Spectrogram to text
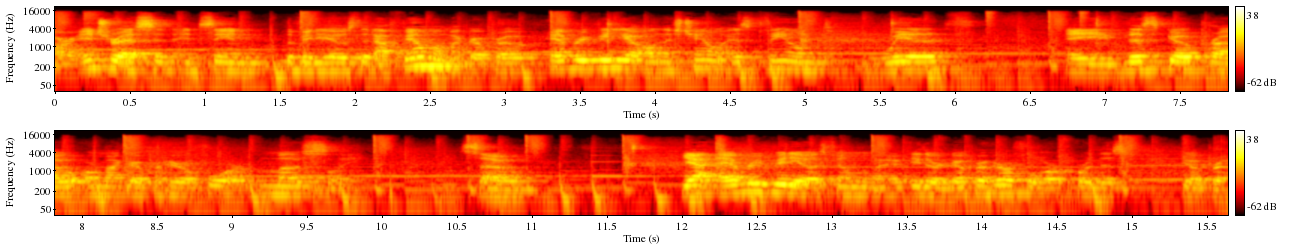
are interested in seeing the videos that I film on my GoPro, every video on this channel is filmed with a this GoPro or my GoPro Hero 4 mostly. So yeah, every video is filmed with either a GoPro Hero 4 or this GoPro.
